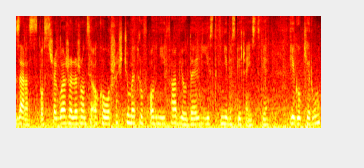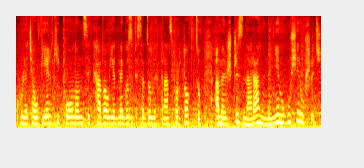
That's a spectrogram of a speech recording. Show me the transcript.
Zaraz spostrzegła, że leżący około sześciu metrów od niej Fabio Deli jest w niebezpieczeństwie. W jego kierunku leciał wielki, płonący kawał jednego z wysadzonych transportowców, a mężczyzna ranny nie mógł się ruszyć.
